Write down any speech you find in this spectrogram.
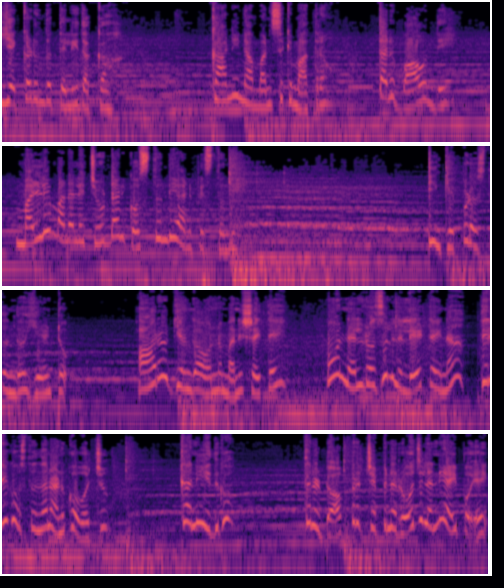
ఎక్కడుంది తెలీదక్కా. కానీ నా మనసుకి మాత్రం తను బాగుంది మళ్ళీ మనల్ని చూడ్డానికి వస్తుంది అనిపిస్తుంది. ఇంకెప్పుడు వస్తుందో ఏంటో. ఆరోగ్యంగా ఉన్న మనిషి అయితే ఓ నెల రోజులు లేట్ అయినా తిరిగి వస్తుందని అనుకోవచ్చు. కానీ ఇదిగో తన డాక్టర్ చెప్పిన రోజులన్నీ అయిపోయాయి.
